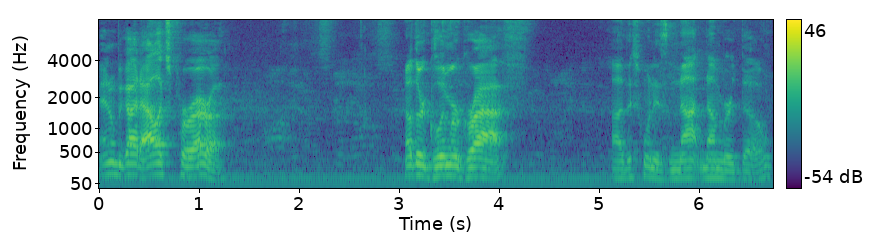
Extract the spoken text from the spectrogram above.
And we got Alex Pereira. Another Glimmer Graph. Uh, this one is not numbered though.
